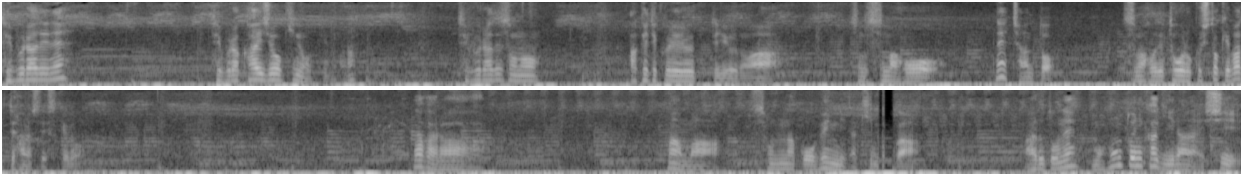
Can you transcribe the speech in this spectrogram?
手ぶらでね手ぶら解錠機能っていうのかな。手ぶらでその開けてくれるっていうのはそのスマホをねちゃんとスマホで登録しとけばって話ですけど。だからまあまあそんなこう便利な機能があるとねもう本当に鍵いらないし。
